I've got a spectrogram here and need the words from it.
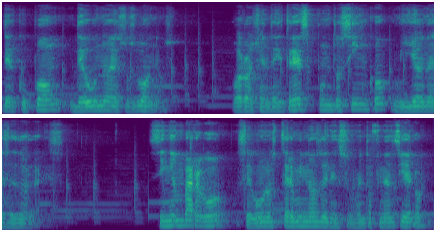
del cupón de uno de sus bonos, por 83.5 millones de dólares. Sin embargo, según los términos del instrumento financiero,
